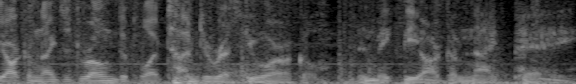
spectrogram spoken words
The Arkham Knight's drone deployed. Time to rescue Oracle and make the Arkham Knight pay.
